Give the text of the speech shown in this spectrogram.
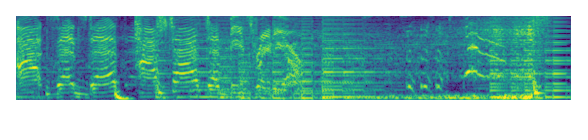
at Zed's Dead, hashtag Deadbeats Radio.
